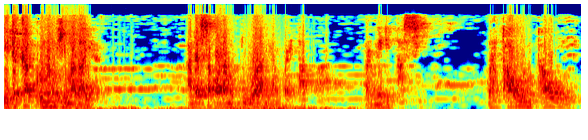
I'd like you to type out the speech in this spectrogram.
Di dekat gunung Himalaya, ada seorang tua yang bertapa, bermeditasi, bertahun-tahun.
